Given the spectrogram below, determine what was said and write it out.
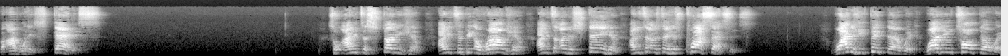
but I want his status. So I need to study him. I need to be around him. I need to understand him. I need to understand his processes. Why did he think that way? Why do you talk that way?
